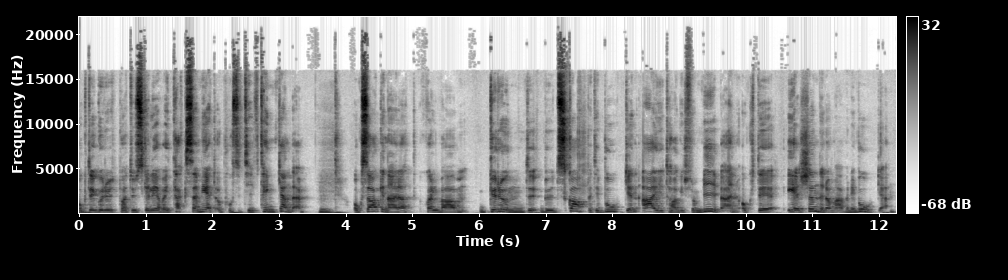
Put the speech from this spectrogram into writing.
Och det går ut på att du ska leva i tacksamhet och positivt tänkande. Och saken är att själva grundbudskapet i boken är ju taget från Bibeln och det erkänner de även i boken.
